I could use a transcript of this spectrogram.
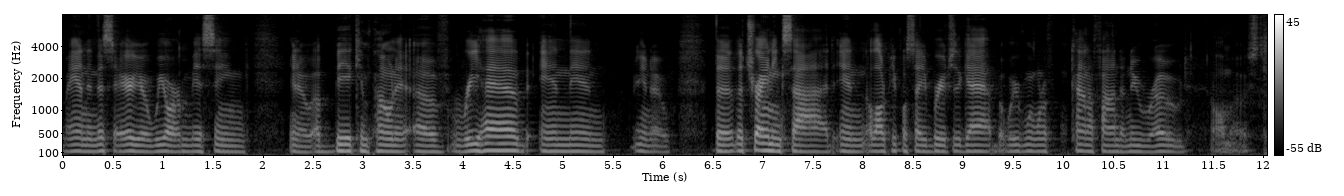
man, in this area, we are missing, you know, a big component of rehab, and then, you know, the the training side. And a lot of people say bridge the gap, but we want to kind of find a new road almost.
